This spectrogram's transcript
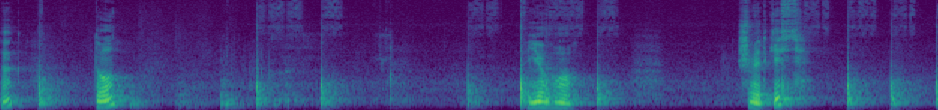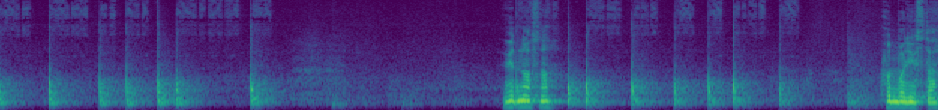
так, то його швидкість. Відносно футболіста.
